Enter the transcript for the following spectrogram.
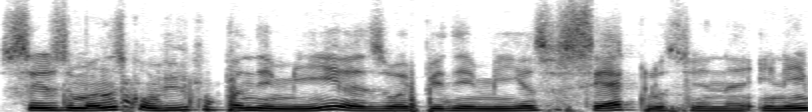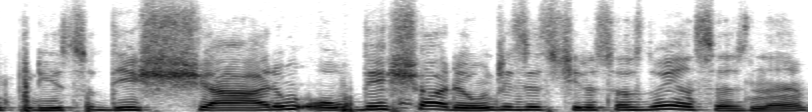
Os seres humanos convivem com pandemias ou epidemias há séculos, né? E nem por isso deixaram ou deixarão de existir essas doenças, né?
